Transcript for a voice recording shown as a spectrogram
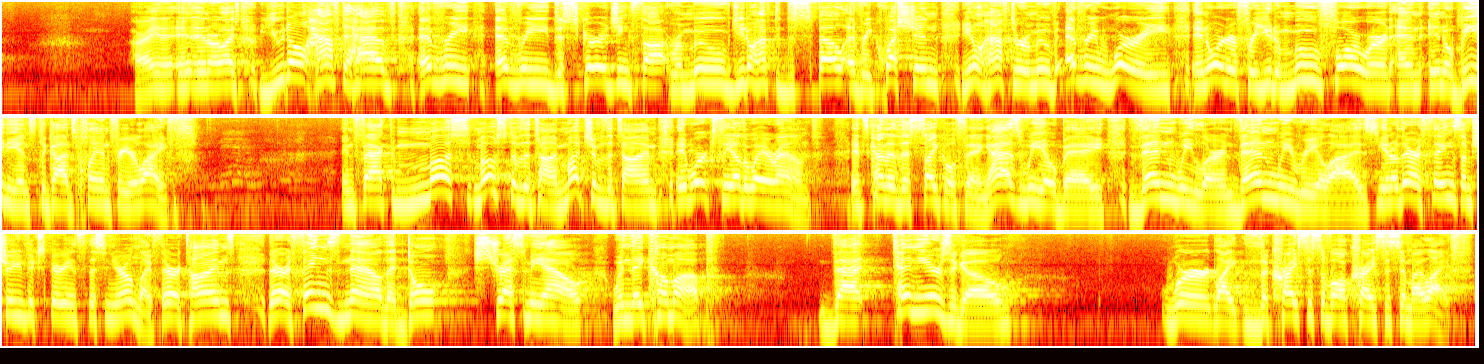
All right, in, in, our lives, you don't have to have every every discouraging thought removed. You don't have to dispel every question. You don't have to remove every worry in order for you to move forward and in obedience to God's plan for your life. In fact, most, most of the time, much of the time, it works the other way around. It's kind of this cycle thing. As we obey, then we learn, then we realize. You know, there are things, I'm sure you've experienced this in your own life. There are times, there are things now that don't stress me out when they come up that 10 years ago were like the crisis of all crisis in my life.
